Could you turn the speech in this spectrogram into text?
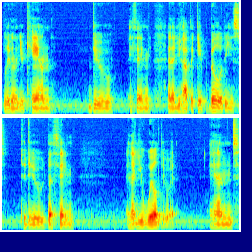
believing that you can do a thing and that you have the capabilities to do the thing and that you will do it. And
